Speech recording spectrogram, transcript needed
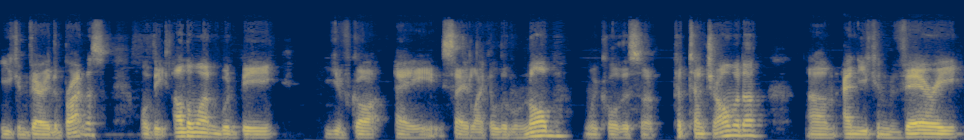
you can vary the brightness, or the other one would be you've got a say like a little knob. We call this a potentiometer, um, and you can vary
